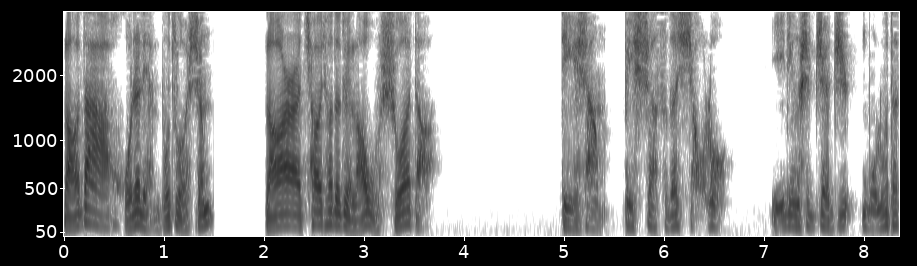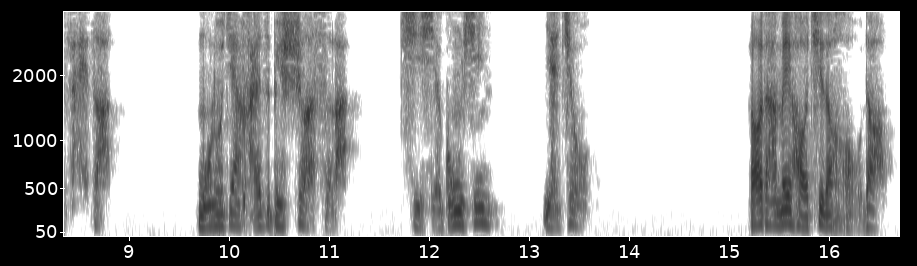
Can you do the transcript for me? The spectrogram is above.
老大虎着脸不作声。老二悄悄地对老五说道：“地上被射死的小鹿，一定是这只母鹿的崽子。母鹿见孩子被射死了，气血攻心，也就……”老大没好气的吼道：“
